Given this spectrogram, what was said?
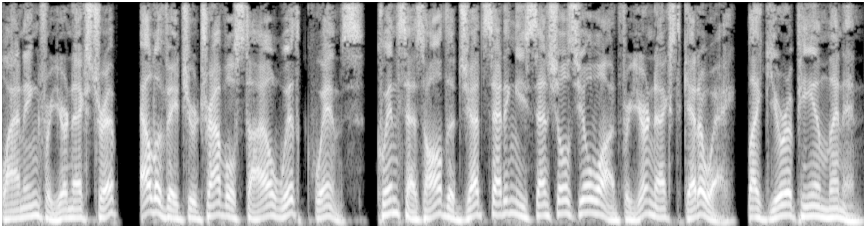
Planning for your next trip? Elevate your travel style with Quince. Quince has all the jet setting essentials you'll want for your next getaway, like European linen,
